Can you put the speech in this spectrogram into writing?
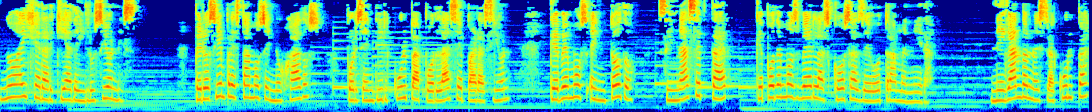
No hay jerarquía de ilusiones, pero siempre estamos enojados por sentir culpa por la separación que vemos en todo sin aceptar que podemos ver las cosas de otra manera, negando nuestra culpa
